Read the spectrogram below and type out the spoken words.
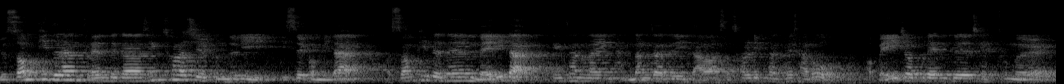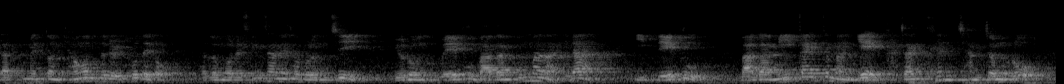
요 썬피드란 브랜드가 생소하실 분들이 있을 겁니다. 어, 썬피드는 메리다 생산 라인 담당자들이 나와서 설립한 회사로 어, 메이저 브랜드 제품을 납품했던 경험들을 토대로 자전거를 생산해서 그런지 이런 외부 마감뿐만 아니라 이 내부 마감이 깔끔한 게 가장 큰 장점으로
